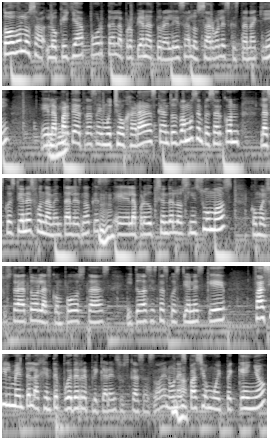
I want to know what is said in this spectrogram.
todo lo que ya aporta la propia naturaleza, los árboles que están aquí en la parte de atrás hay mucha hojarasca, entonces vamos a empezar con las cuestiones fundamentales, ¿no? Que es eh, la producción de los insumos, como el sustrato, las compostas y todas estas cuestiones que fácilmente la gente puede replicar en sus casas, ¿no? En un espacio muy pequeño.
